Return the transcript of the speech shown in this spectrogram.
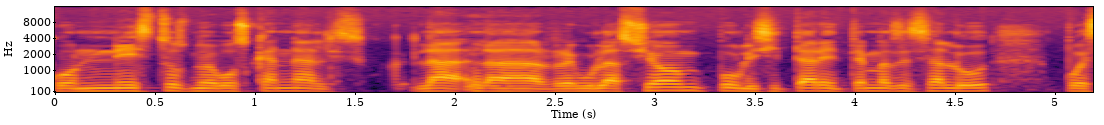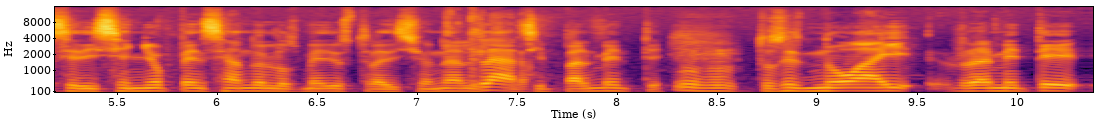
con estos nuevos canales. La, regulación publicitaria en temas de salud, pues se diseñó pensando en los medios tradicionales principalmente. Entonces no hay realmente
